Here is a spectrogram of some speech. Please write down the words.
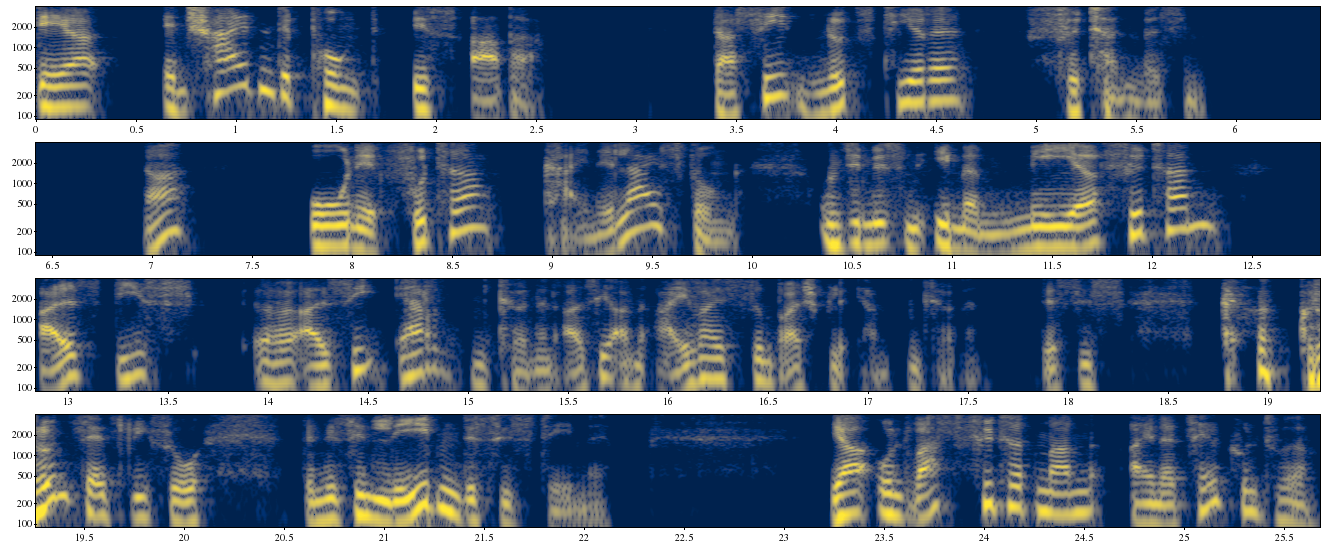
Der entscheidende Punkt ist aber, dass sie Nutztiere füttern müssen. Ja? Ohne Futter keine Leistung. Und sie müssen immer mehr füttern, als, dies, äh, als sie ernten können, als sie an Eiweiß zum Beispiel ernten können. Das ist grundsätzlich so, denn es sind lebende Systeme. Ja, und was füttert man einer Zellkultur?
